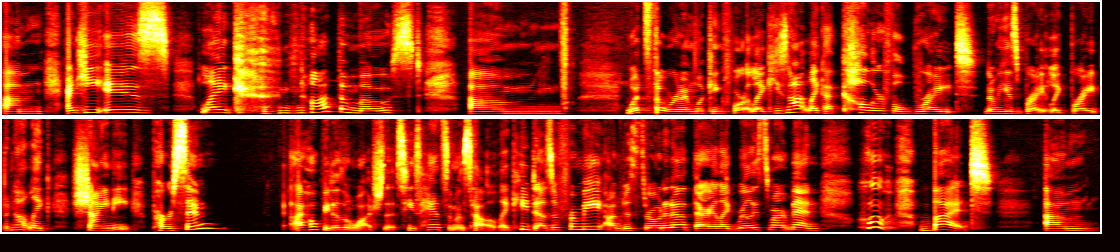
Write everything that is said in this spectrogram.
Um, and he is like not the most, um, what's the word I'm looking for? Like he's not like a colorful, bright, no, he is bright, like bright, but not like shiny person. I hope he doesn't watch this. He's handsome as hell. Like he does it for me. I'm just throwing it out there. Like really smart men. Whew. But um,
